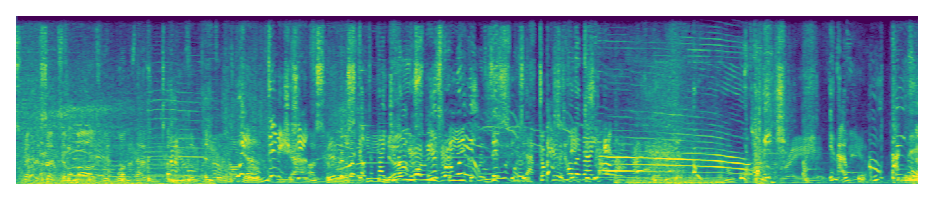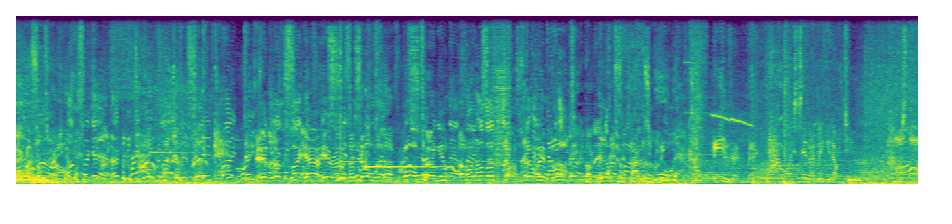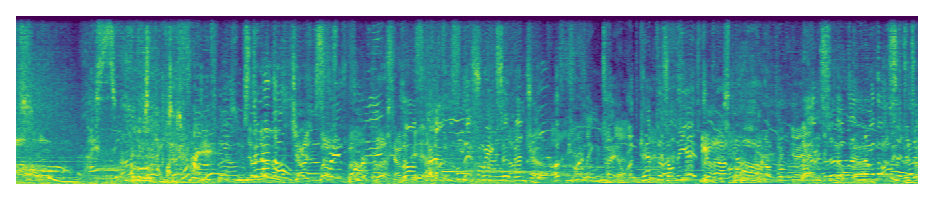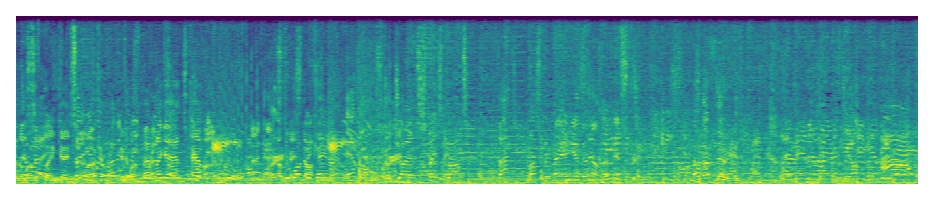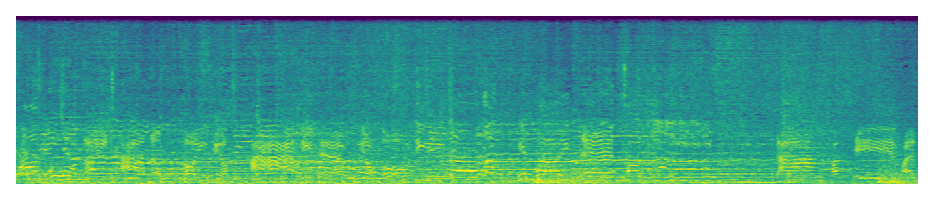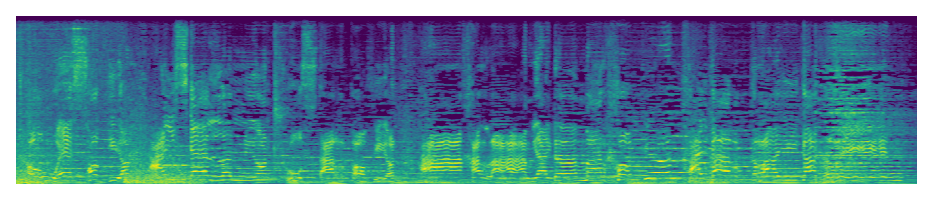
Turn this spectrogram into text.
Spread the surface of Mars with 1,000 tons of Penfold jam. did it, Jam Chief. so We've got sticky, to play no Giraffe space Warriors for bee could real. resist This its was the best holiday intoxicating ever. Oh, which, you know, back there. Once again, a great planet is saved by danger. It looks like our heroes have got to the bottom of another dastardly plot. In. Now I said I'd make it up to you. I see you never know, giant Welsh flower burst out of here. this week's adventure. A thrilling tale that kept us on the edge of our power. And so another citizen is. Playing games at work. It won't happen again, ever. And as to what became of Evans, the giant space plant, that must remain yet another mystery. Oh, there he is. brofion a charlamiau dy marchodion, craig ar graig a grin.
